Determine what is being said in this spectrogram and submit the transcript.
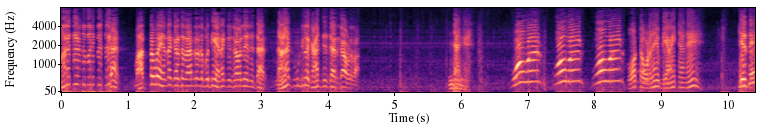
மறக்கிற மாதிரி பேசுற சார் மத்தவன் எதை கட்டுறான்றத பத்தி எனக்கு கவலை இல்லை சார். நான் டியூட்டில கான்சியஸா இருக்கேன் அவ்வளவுதான். இந்தாங்க. ஓவர் ஓவர் ஓவர் போட்ட உடனே இப்படி ஆயிட்டானே. எது?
